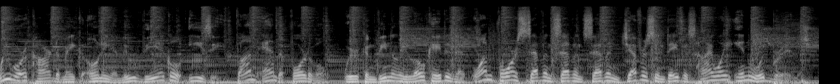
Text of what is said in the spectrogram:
We work hard to make owning a new vehicle easy, fun, and affordable. We're conveniently located at 14777 Jefferson Davis Highway in Woodbridge.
